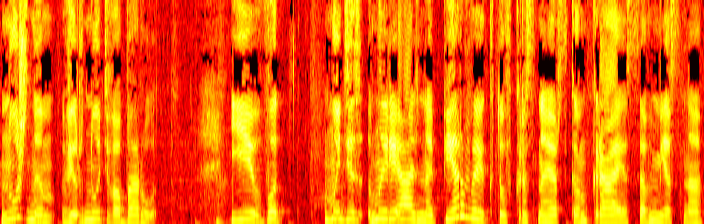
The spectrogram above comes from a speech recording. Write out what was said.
нужным вернуть в оборот. И вот мы, мы реально первые, кто в Красноярском крае совместно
